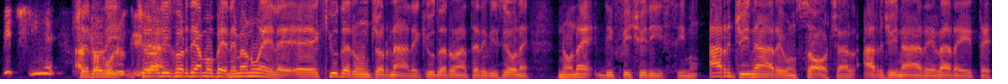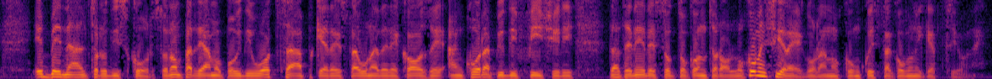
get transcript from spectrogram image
vicine ce lo, ri- ce lo ricordiamo bene, Emanuele, eh, chiudere un giornale, chiudere una televisione non è difficilissimo. Arginare un social, arginare la rete è ben altro discorso. Non parliamo poi di WhatsApp che resta una delle cose ancora più difficili da tenere sotto controllo. Come si regolano con questa comunicazione?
